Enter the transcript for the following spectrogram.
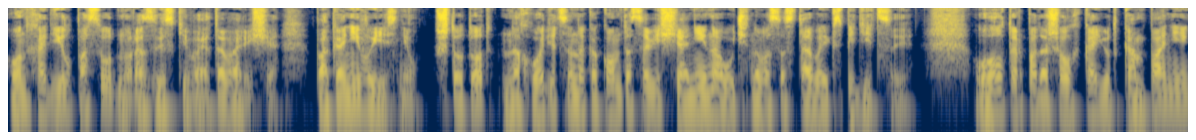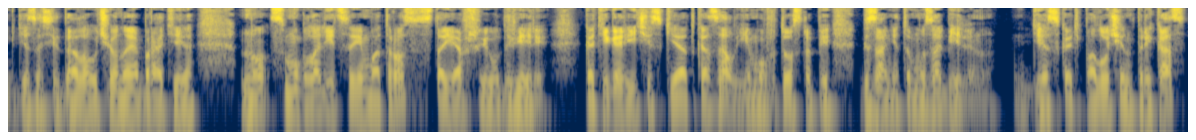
он ходил по судну, разыскивая товарища, пока не выяснил, что тот находится на каком-то совещании научного состава экспедиции. Уолтер подошел к кают-компании, где заседала ученая братья, но смуглолицый матрос, стоявший у двери, категорически отказал ему в доступе к занятому Забелину. Дескать, получен приказ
